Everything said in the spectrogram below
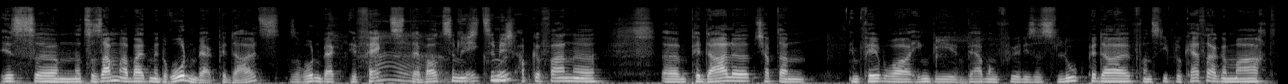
ist ähm, eine Zusammenarbeit mit Rodenberg Pedals, also Rodenberg Effects. Ah, der baut ziemlich, okay, cool. ziemlich abgefahrene ähm, Pedale. Ich habe dann im Februar irgendwie Werbung für dieses Luke-Pedal von Steve Lukather gemacht.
